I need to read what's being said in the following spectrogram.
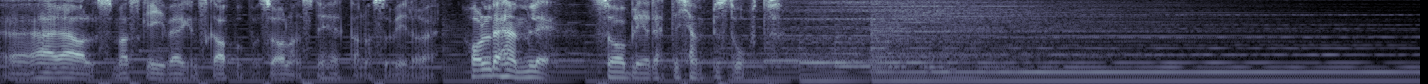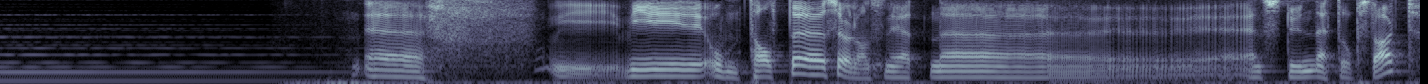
Eh, her er alle som har skriveegenskaper på Sørlandsnyhetene osv. Hold det hemmelig, så blir dette kjempestort. Eh, vi, vi, omtalte Sørlandsnyhetene eh, en stund etter oppstart.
